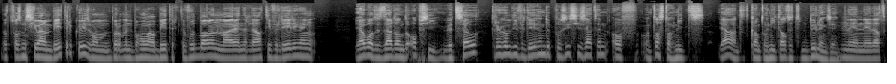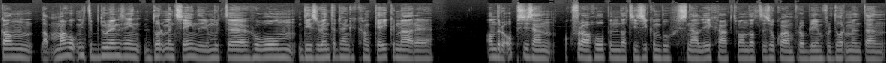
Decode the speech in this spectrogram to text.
dat was misschien wel een betere keuze, want Dortmund begon wel beter te voetballen, maar inderdaad, die verdediging... Ja, wat is daar dan de optie? Witzel terug op die verdedigende positie zetten? Of, want dat is toch niet, ja, dat kan toch niet altijd de bedoeling zijn? Nee, nee, dat, kan, dat mag ook niet de bedoeling zijn, Dortmund zijnde. Je moet eh, gewoon deze winter, denk ik, gaan kijken naar eh, andere opties en ook vooral hopen dat die ziekenboeg snel leeg raakt, want dat is ook wel een probleem voor Dortmund en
